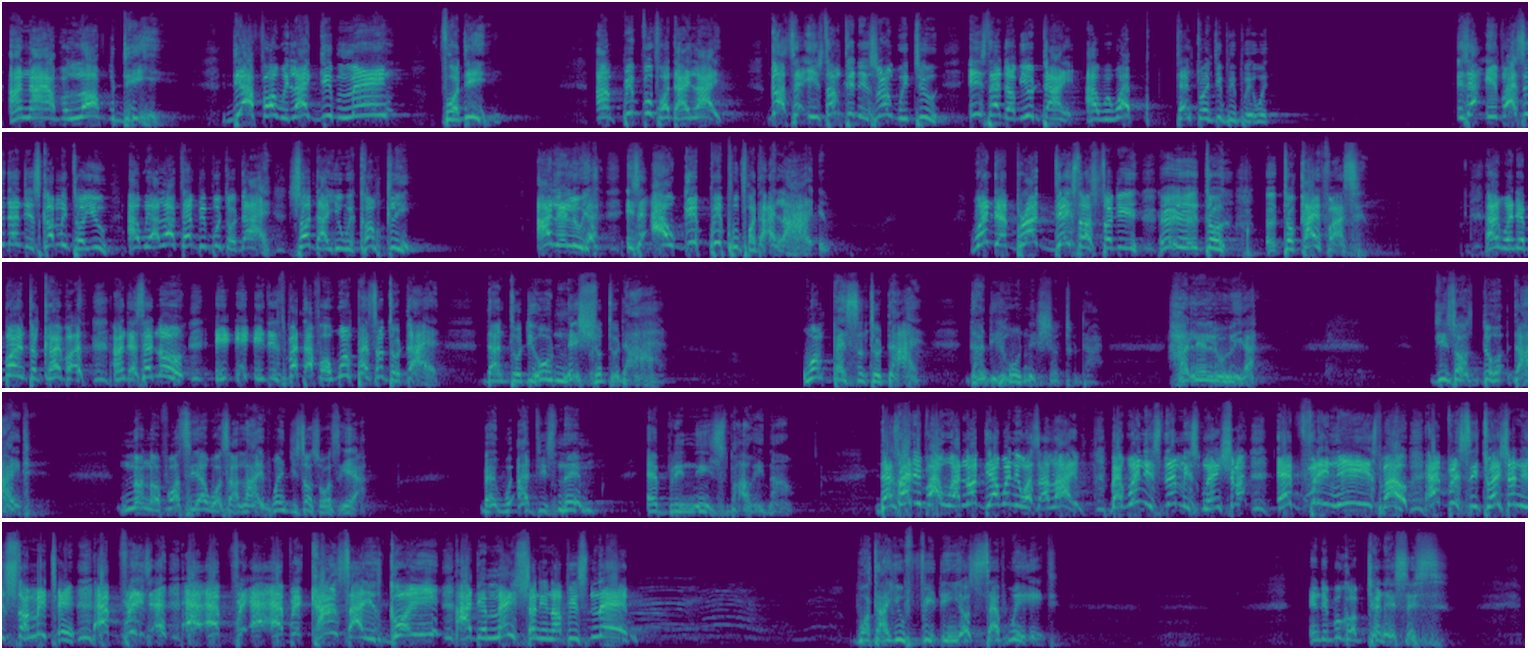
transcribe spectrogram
and I have loved thee. Therefore will I give men for thee, and people for thy life. God said, if something is wrong with you, instead of you dying, I will wipe 10, 20 people away. He said, if accident is coming to you, I will allow 10 people to die so that you will come clean. Hallelujah. He said, I'll give people for thy life. When they brought Jesus to, the, uh, to, uh, to Caiaphas, and when they brought him to Caiaphas, and they said, No, it, it is better for one person to die than to the whole nation to die. One person to die than the whole nation to die. Hallelujah. Jesus died. None of us here was alive when Jesus was here. But at his name, every knee is bowing now. That's why the Bible were not there when he was alive. But when his name is mentioned, every knee is bowed, every situation is submitted, every, every, every cancer is going at the mentioning of his name. What are you feeding yourself with? In the book of Genesis,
